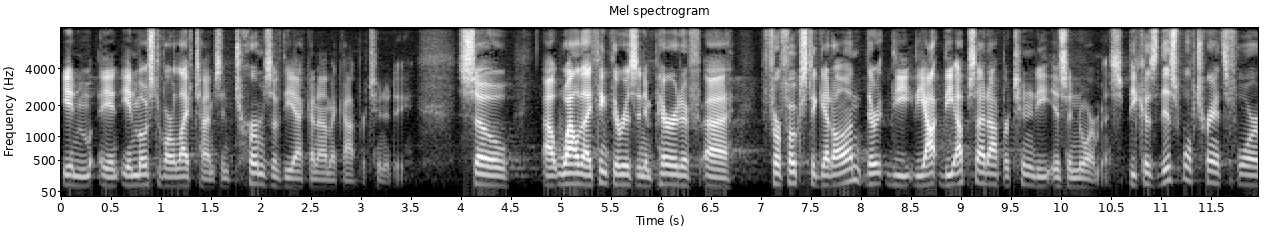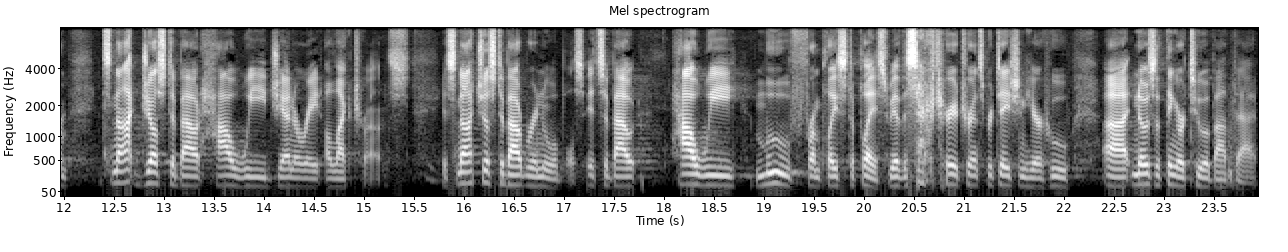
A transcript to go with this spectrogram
in, in, in most of our lifetimes in terms of the economic opportunity. So uh, while I think there is an imperative uh, for folks to get on, the, the, the upside opportunity is enormous because this will transform. It's not just about how we generate electrons, it's not just about renewables, it's about how we move from place to place. We have the Secretary of Transportation here who uh, knows a thing or two about that.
